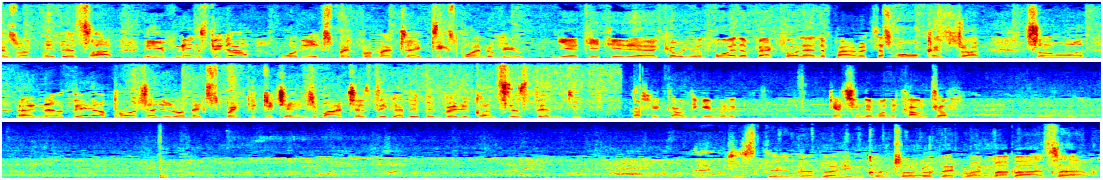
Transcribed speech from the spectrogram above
is with me this uh, evening. Stiga, what do you expect from a tactics point of view? Yeah, TT, uh, going with four at the back for Orlando Pirates. Orchestra. So, and uh, their approach that you don't expect it to change much, as Stiga, they've been very consistent. Actually counting him on the, catching them on the counter. Just another in control of that one, Mabasa.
